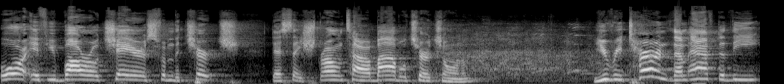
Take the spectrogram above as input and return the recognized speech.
Or if you borrow chairs from the church that say Strong Tower Bible Church on them, you return them after the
